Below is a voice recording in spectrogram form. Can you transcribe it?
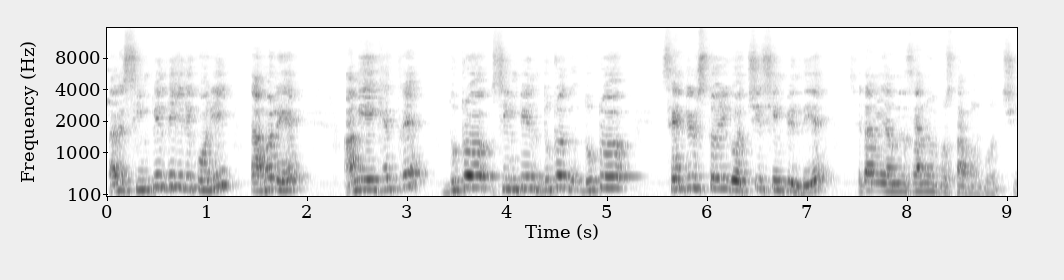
তাহলে সিম্পল দিয়ে যদি করি, তাহলে আমি এই ক্ষেত্রে দুটো সিম্পল, দুটো দুটো সেন্টেন্স তৈরি করছি সিম্পল দিয়ে, সেটা আমি আপনাদের সামনে উপস্থাপন করছি।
